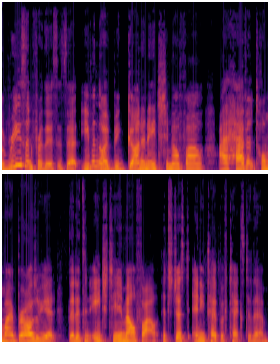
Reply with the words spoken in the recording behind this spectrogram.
The reason for this is that even though I've begun an HTML file, I haven't told my browser yet that it's an HTML file. It's just any type of text to them.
